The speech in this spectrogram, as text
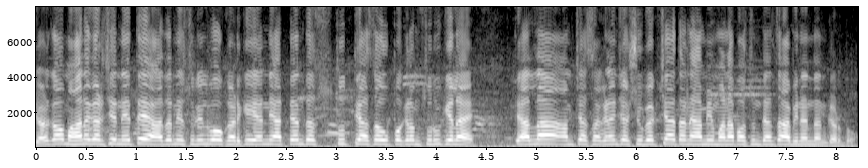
जळगाव महानगरचे नेते आदरणीय सुनीलभाऊ खडके यांनी अत्यंत स्तुत्य असा उपक्रम सुरू केला आहे त्याला आमच्या सगळ्यांच्या शुभेच्छा आहेत आणि आम्ही मनापासून त्यांचं अभिनंदन करतो.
